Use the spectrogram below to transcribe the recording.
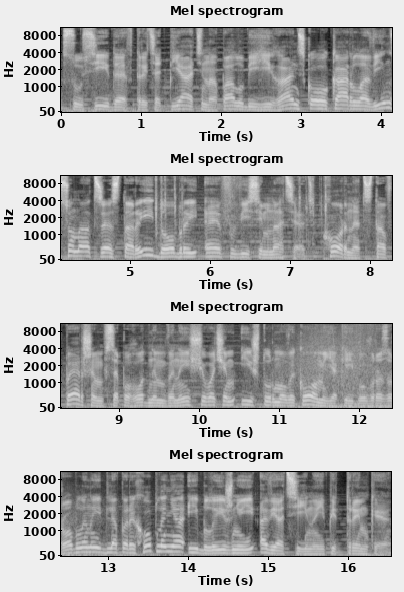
Сусід F-35 на палубі гігантського Карла Вінсона це старий добрий F-18. Хорнет став першим всепогодним винищувачем і штурмовиком, який був розроблений для перехоплення і ближньої авіаційної підтримки.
